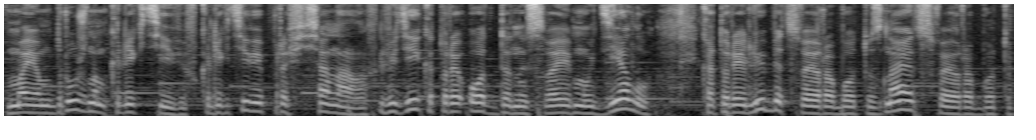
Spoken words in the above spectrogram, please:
в моем дружном коллективе, в коллективе профессионалов, людей, которые отданы своему делу, которые любят свою работу, знают свою работу,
